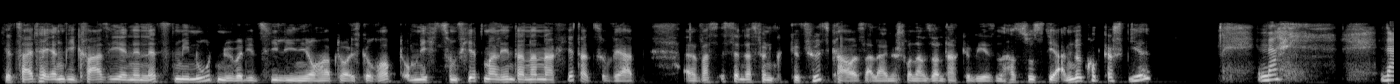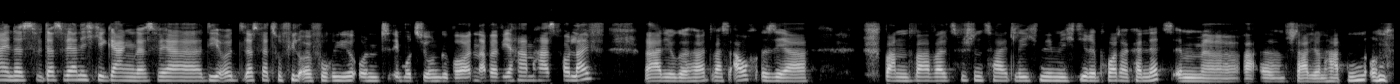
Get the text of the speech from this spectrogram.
Jetzt seid ihr irgendwie quasi in den letzten Minuten über die Ziellinie, habt ihr euch gerobbt, um nicht zum vierten Mal hintereinander Vierter zu werden. Äh, was ist denn das für ein Gefühlschaos alleine schon am Sonntag gewesen? Hast du es dir angeguckt, das Spiel? Nein. Nein, das, das wäre nicht gegangen. Das wäre das wäre zu viel Euphorie und Emotion geworden. Aber wir haben HSV Live Radio gehört, was auch sehr spannend war, weil zwischenzeitlich nämlich die Reporter kein Netz im äh, äh, Stadion hatten und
